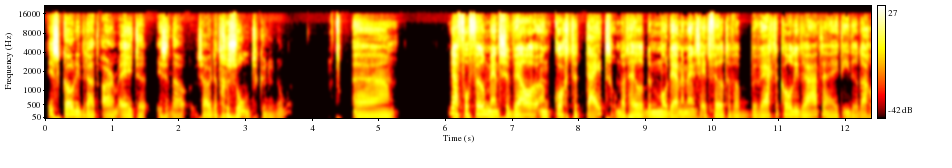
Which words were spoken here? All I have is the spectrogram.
is koolhydraatarm eten, is het nou, zou je dat gezond kunnen noemen? Uh, ja, voor veel mensen wel een korte tijd. Omdat heel de moderne mensen eet veel te veel bewerkte koolhydraten. Eet iedere dag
